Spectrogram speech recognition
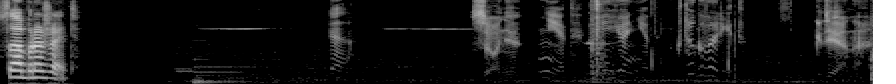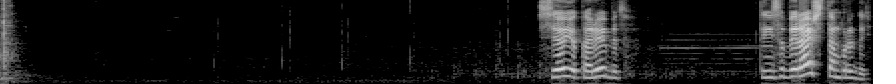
соображать. Соня, Нет, ее нет. Кто говорит? где она? Все, ее коребит. Ты не собираешься там прыгать?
